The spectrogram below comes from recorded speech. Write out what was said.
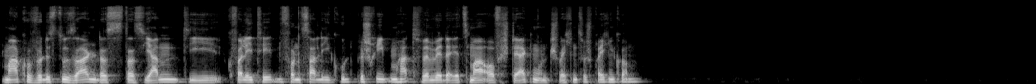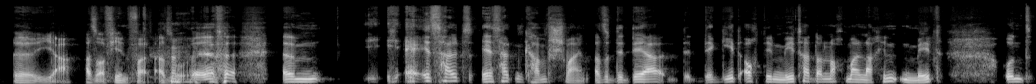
Marco, würdest du sagen, dass, dass Jan die Qualitäten von Sully gut beschrieben hat, wenn wir da jetzt mal auf Stärken und Schwächen zu sprechen kommen? Äh, ja, also auf jeden Fall. Also äh, ähm, er ist halt, er ist halt ein Kampfschwein. Also der, der, der geht auch den Meter dann nochmal nach hinten mit. Und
